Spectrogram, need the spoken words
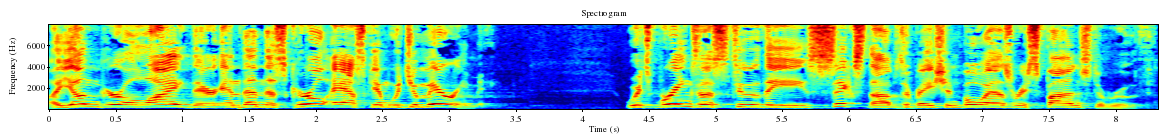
a young girl lying there, and then this girl asks him, Would you marry me? Which brings us to the sixth observation. Boaz responds to Ruth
